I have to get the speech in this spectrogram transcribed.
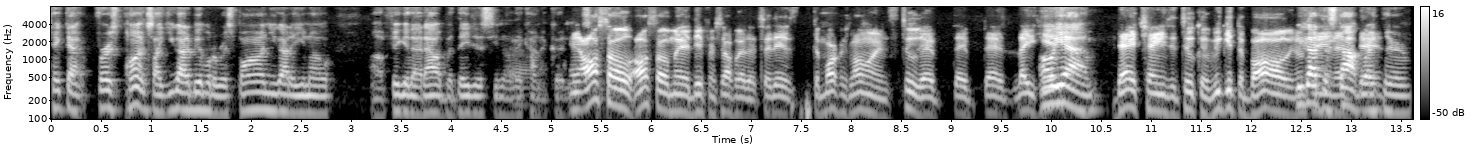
take that first punch, like you got to be able to respond. You got to you know uh, figure that out. But they just you know they kind of couldn't. and also also made a difference. Off of to this, Demarcus Lawrence too. That that that late. oh yeah, that changed it too because we get the ball. You know we got the stop That- right that- there.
